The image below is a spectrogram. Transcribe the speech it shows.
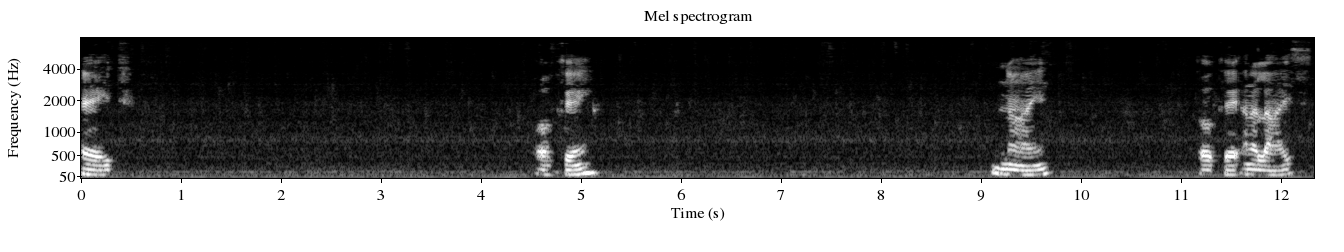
eight okay. Nine. Okay analyze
